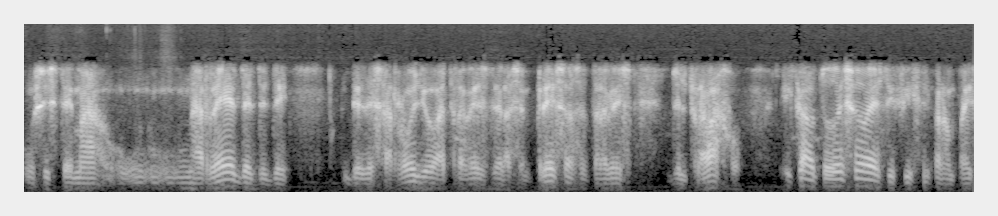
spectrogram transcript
un sistema, una red de, de, de desarrollo a través de las empresas, a través del trabajo. Y claro, todo eso es difícil para un país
